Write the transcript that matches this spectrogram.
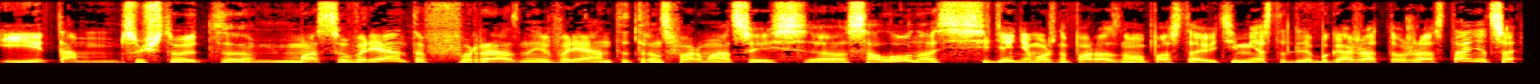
и там существует э, масса вариантов, разные варианты трансформации э, салона, сиденье можно по-разному поставить, и место для багажа тоже останется.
